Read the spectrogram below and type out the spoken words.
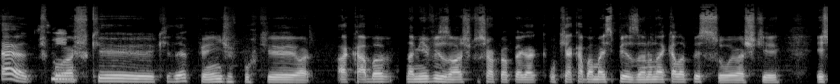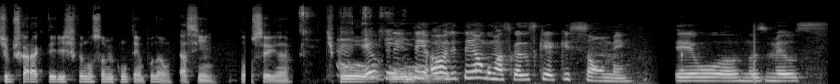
É, tipo, Sim. eu acho que, que depende, porque acaba, na minha visão, acho que o chapéu pega o que acaba mais pesando naquela pessoa. Eu acho que esse tipo de característica não some com o tempo, não. Assim, não sei, né? Tipo. Eu o- tem, tem- olha, tem algumas coisas que, que somem. Eu, nos meus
